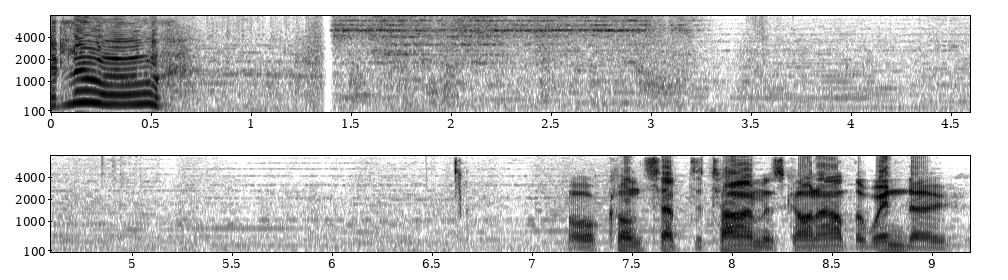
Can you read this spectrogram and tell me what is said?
Toodaloo! All concept of time has gone out the window.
